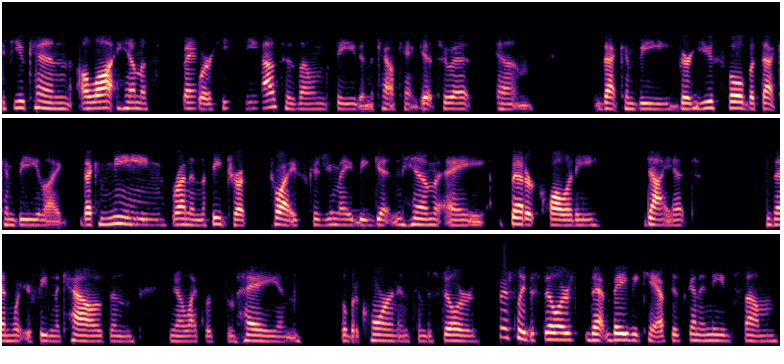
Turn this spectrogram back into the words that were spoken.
If you can allot him a space where he has his own feed and the cow can't get to it, um, that can be very useful, but that can be like, that can mean running the feed truck twice because you may be getting him a better quality diet than what you're feeding the cows and you know like with some hay and a little bit of corn and some distillers especially distillers that baby calf is going to need some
